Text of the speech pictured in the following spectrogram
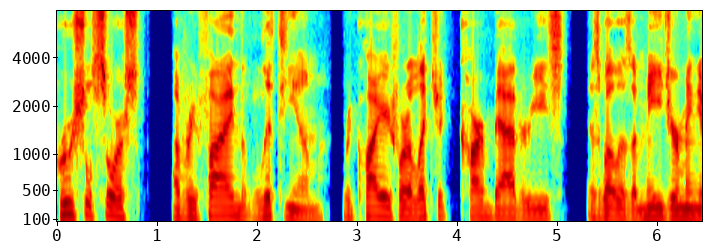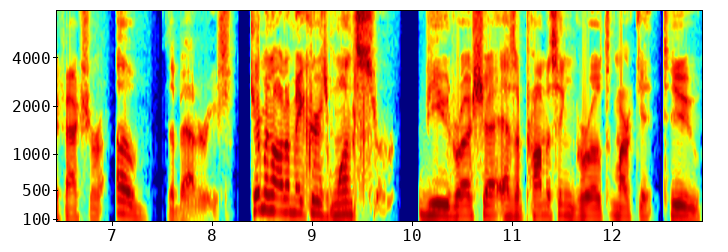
crucial source of refined lithium required for electric car batteries, as well as a major manufacturer of the batteries. German automakers once viewed Russia as a promising growth market too,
